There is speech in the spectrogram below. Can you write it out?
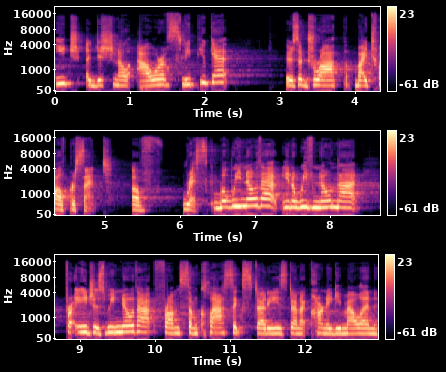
each additional hour of sleep you get, there's a drop by 12% of risk. But we know that, you know, we've known that for ages. We know that from some classic studies done at Carnegie Mellon,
